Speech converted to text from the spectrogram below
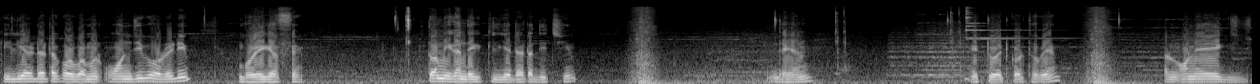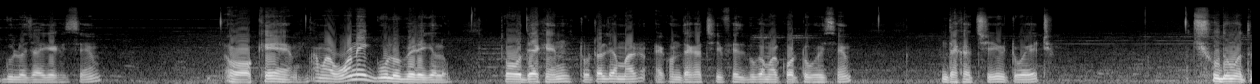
ক্লিয়ার ডাটা করব, আমার ওয়ান জিবি অলরেডি ভরে গেছে। তো আমি এখান থেকে ক্লিয়ার ডাটা দিচ্ছি। দেখেন, একটু ওয়েট করতে হবে। কারণ অনেকগুলো জায়গা গেছে। ওকে আমার অনেকগুলো বেড়ে গেল। তো দেখেন টোটালি আমার এখন দেখাচ্ছি ফেসবুক আমার কত হয়েছে। দেখাচ্ছি, একটু ওয়েট শুধুমাত্র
